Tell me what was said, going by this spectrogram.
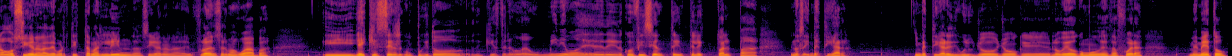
no, sigan a la deportista más linda, sigan a la influencer más guapa. Y, hay que ser un poquito, hay que tener un mínimo de, coeficiente intelectual para, no sé, investigar. Investigar, yo, yo que lo veo como desde afuera, me meto,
